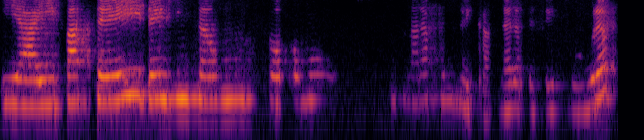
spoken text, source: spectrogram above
E aí passei, desde então estou como funcionária pública, né, da prefeitura.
